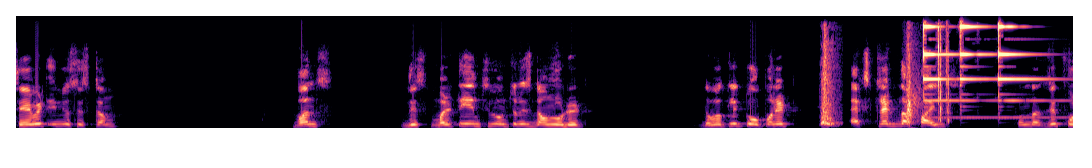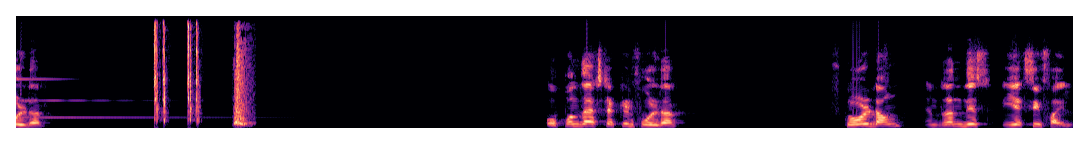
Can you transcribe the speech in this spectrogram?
save it in your system. Once this multi mc launcher is downloaded double click to open it extract the file from the zip folder. Open the extracted folder scroll down and run this exe file.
